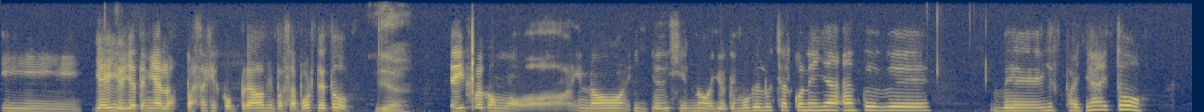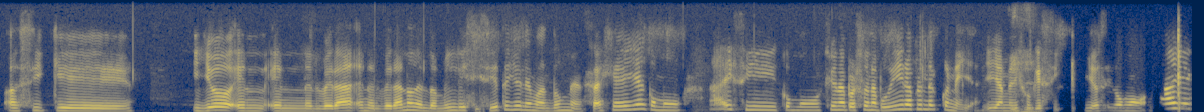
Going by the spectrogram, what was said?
Y, y ahí yo ya tenía los pasajes comprados, mi pasaporte, todo. Ya. Y ahí fue como, "Ay, no, y yo dije, no, yo tengo que luchar con ella antes de, de ir para allá y todo. Así que, y yo en, en el vera- en el verano del 2017 yo le mandé un mensaje a ella como, ay, sí, como si una persona pudiera aprender con ella. Y ella me dijo que sí. Y yo así como, ay, ay".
